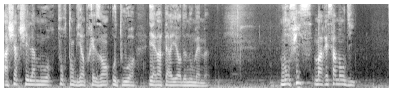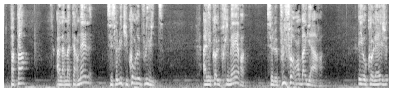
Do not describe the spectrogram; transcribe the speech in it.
à chercher l'amour pourtant bien présent autour et à l'intérieur de nous-mêmes. Mon fils m'a récemment dit Papa, à la maternelle, c'est celui qui court le plus vite. À l'école primaire, c'est le plus fort en bagarre. Et au collège,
